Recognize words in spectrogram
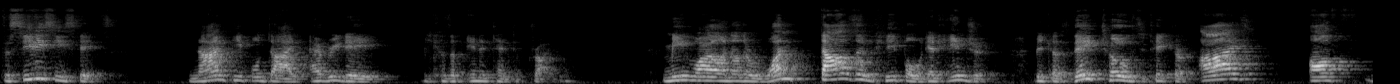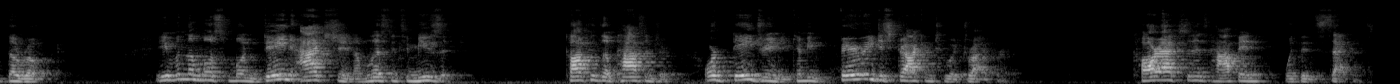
The CDC states nine people die every day because of inattentive driving. Meanwhile, another 1,000 people get injured because they chose to take their eyes off the road. Even the most mundane action of listening to music, talking to a passenger, or daydreaming can be very distracting to a driver. Car accidents happen within seconds,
